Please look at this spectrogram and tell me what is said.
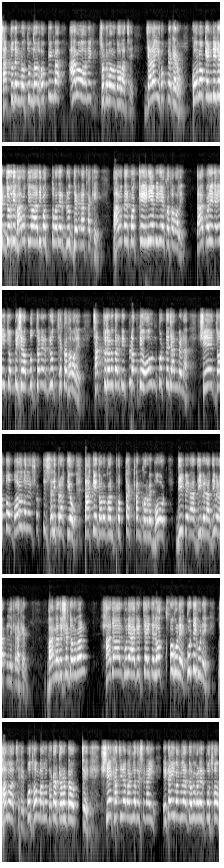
ছাত্রদের নতুন দল হোক কিংবা আরও অনেক ছোট বড় দল আছে, যারাই হোক না কেন, কোন ক্যান্ডিডেট যদি ভারতীয় আধিপত্যবাদের বিরুদ্ধে না থাকে, ভারতের পক্ষে এনিয়ে বিনিয়ে কথা বলে, তারপরে এই চব্বিশের অভ্যুত্থানের বিরুদ্ধে কথা বলে, ছাত্র জনতার বিপ্লবকে ওন করতে জানবে না, সে যত বড় দলের শক্তিশালী প্রার্থী হোক, তাকে জনগণ প্রত্যাখ্যান করবে, ভোট দিবে না দিবে না দিবে না, আপনি লিখে রাখেন। বাংলাদেশের জনগণ হাজার গুণে আগের চাইতে লক্ষ গুণে, কোটি গুণে ভালো আছে। প্রথম ভালো থাকার কারণটা হচ্ছে, শেখ হাসিনা বাংলাদেশে নাই, এটাই বাংলার জনগণের প্রথম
